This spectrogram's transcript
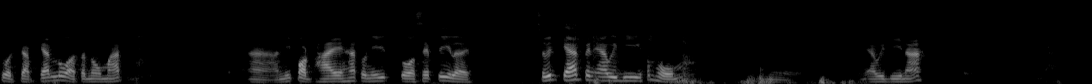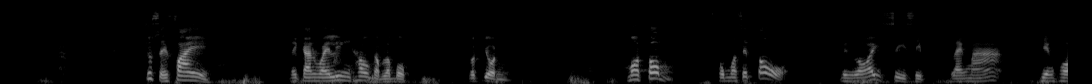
ตรวจจับแก๊สรั่วอัตโนมัติ อ่า อันนี้ปลอดภัยฮะ ตัวนี้ตัวเซฟตี้เลย สวิตช์แก๊สเป็น LED ครับผมเป็น LED นะ ชุดสายไฟในการไวริงเข้ากับระบบรถยนต์ หม้อต้มโทมาเซโต้140 แรงม้า เพียงพอ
